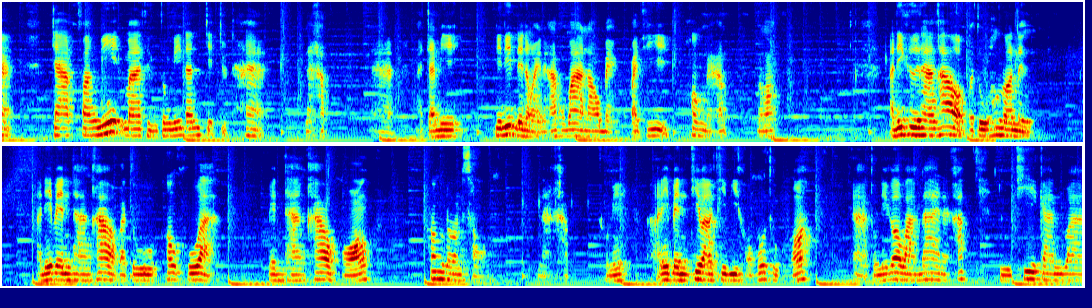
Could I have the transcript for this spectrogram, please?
3.5 จากฝั่งนี้มาถึงตรงนี้นั้น 7.5 นะครับอ่าอาจจะมี นิดๆหน่อยๆนะครับ เพราะว่าเราแบ่งไปที่ห้องน้ำเนาะอันนี้คือทางเข้าประตูห้องนอนหนึ่งอันนี้เป็นทางเข้าประตูห้องครัว เป็นทางเข้าของห้องนอนสองนะครับตรงนี้อันนี้เป็นที่วางทีวีของห้องถูกเนาะอ่าตรงนี้ก็วางได้นะครับ อยู่ที่การวาง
